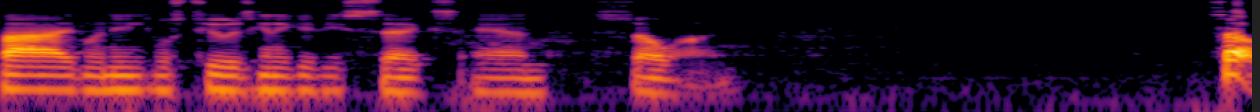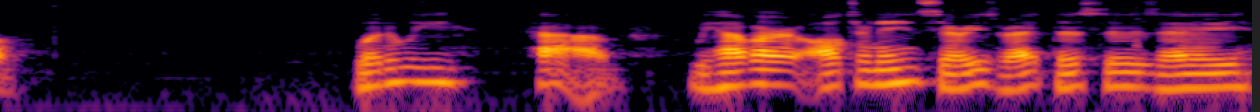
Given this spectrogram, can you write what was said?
5. When n equals 2 is going to give you 6, and so on. So, what do we have? We have our alternating series, right? This is a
